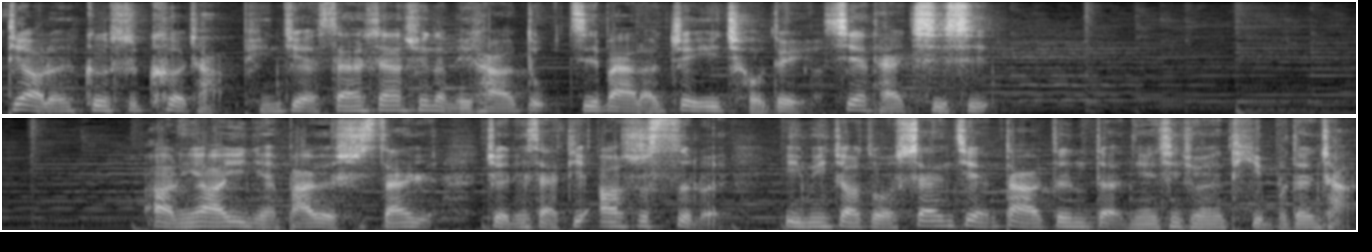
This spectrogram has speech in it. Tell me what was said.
第二轮更是客场，凭借三山勋的梅开二度，击败了这一球队，仙台七夕。二零二一年八月十三日，这联赛第二十四轮，一名叫做山健大登的年轻球员替补登场，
